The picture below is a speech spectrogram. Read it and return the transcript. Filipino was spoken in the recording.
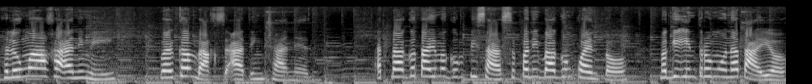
Hello mga ka-anime! Welcome back sa ating channel. At bago tayo mag-umpisa sa panibagong kwento, mag intro muna tayo.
